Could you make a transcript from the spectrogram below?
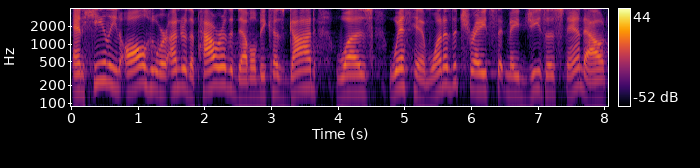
and healing all who were under the power of the devil because God was with him. One of the traits that made Jesus stand out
